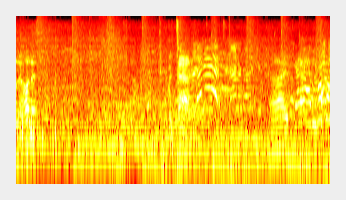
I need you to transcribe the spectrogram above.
Hold it, hold it. Good pass. Nice.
